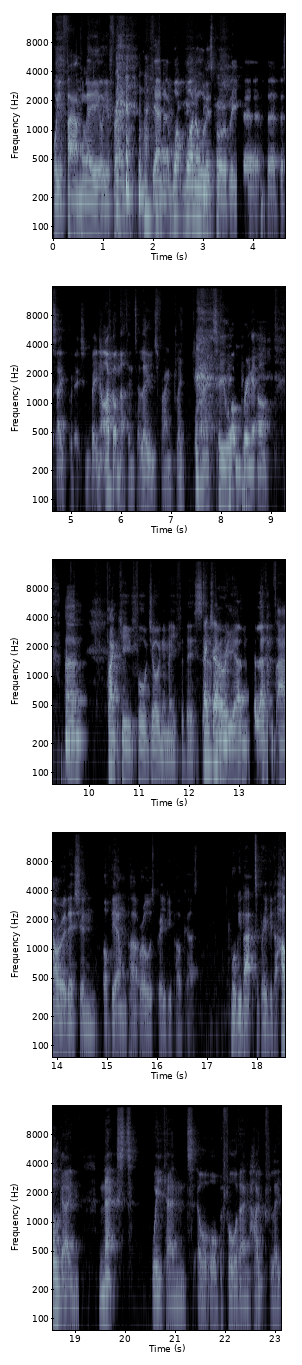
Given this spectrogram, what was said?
or your family or your friends. yeah, no, what one all is probably the, the, the safe prediction. But you know, I've got nothing to lose, frankly. Uh, Two one, bring it on. Um, thank you for joining me for this uh, very um, eleventh um, hour edition of the Elm Park Rules preview podcast. We'll be back to preview the whole game next weekend or, or before then, hopefully.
